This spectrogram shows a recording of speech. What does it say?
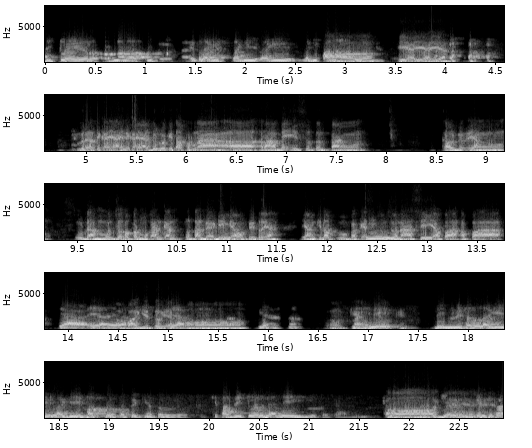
declare or not gitu nah itu lagi lagi lagi lagi panas tuh Oh, gitu. iya iya iya. Berarti kayak ini kayak dulu kita pernah eh, rame isu tentang kalau dulu yang sudah muncul ke permukaan kan tentang daging ya waktu itu ya, yang kita perlu pakai Hmm. zonasi apa apa ya ya ya apa gitu ya. Ya. Oh, ya nah, oke. Nah, ini oke. di Indonesia tuh lagi lagi hot tuh topiknya tuh. Kita declare nggak nih gitu kan. Kalau Oh, declare oke. mungkin kita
